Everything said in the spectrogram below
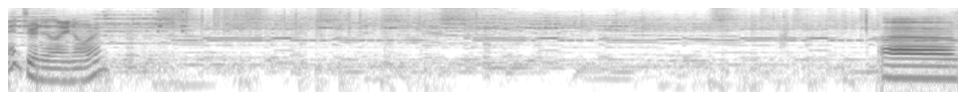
Adrenaline or? Um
